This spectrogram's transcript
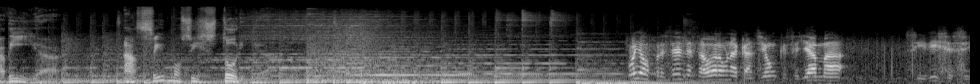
a día hacemos historia. Voy a ofrecerles ahora una canción que se llama Si dice sí.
